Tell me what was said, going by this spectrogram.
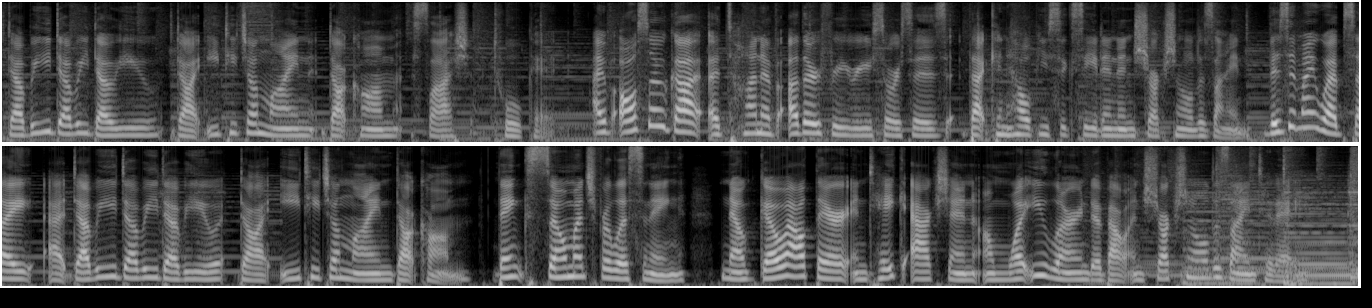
www.eteachonline.com slash toolkit. I've also got a ton of other free resources that can help you succeed in instructional design. Visit my website at www.eteachonline.com. Thanks so much for listening. Now go out there and take action on what you learned about instructional design today.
